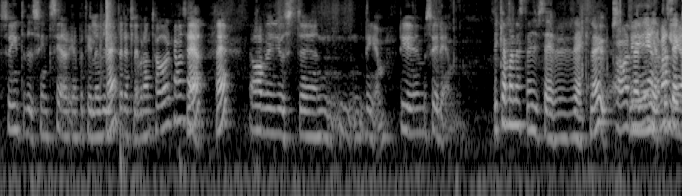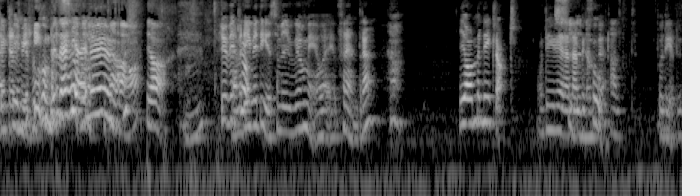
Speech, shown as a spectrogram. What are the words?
Så är inte vi så intresserade av att hjälpa till, eller vi är inte rätt leverantör kan man säga. Nej. Av just eh, det. det. Så är det. Det kan man nästan i sig räkna ut. Ja, det är en av säkert anledningarna till att kvinnor vi får komma eller hur? Ja. ja. Mm. Du, vi Nej, men det är väl det som vi vill vara med och förändra. ja, men det är klart. Och det är ju er synen ambition. på allt på det du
